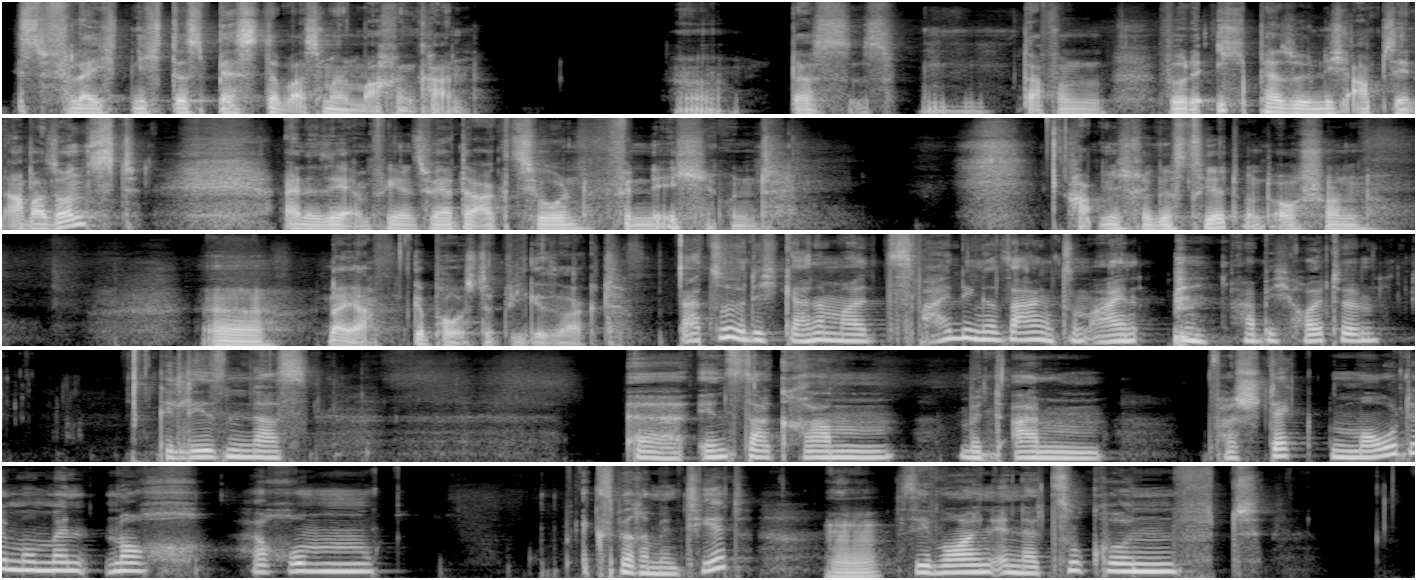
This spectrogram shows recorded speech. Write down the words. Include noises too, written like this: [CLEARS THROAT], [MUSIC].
Ist vielleicht nicht das Beste, was man machen kann. Ja, das ist, davon würde ich persönlich absehen. Aber sonst eine sehr empfehlenswerte Aktion, finde ich. Und habe mich registriert und auch schon, äh, naja, gepostet, wie gesagt. Dazu würde ich gerne mal zwei Dinge sagen. Zum einen [CLEARS THROAT] habe ich heute gelesen, dass äh, Instagram mit einem versteckten Mode im Moment noch herum experimentiert. Mhm. Sie wollen in der Zukunft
